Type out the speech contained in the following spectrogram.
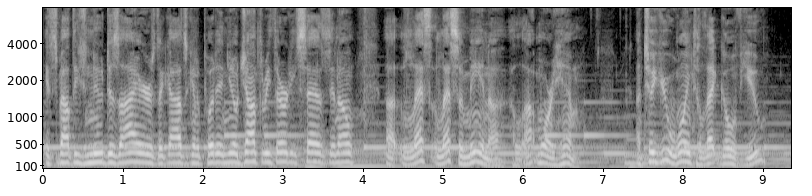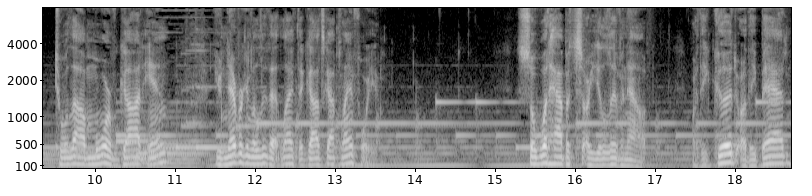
It's about these new desires that God's going to put in. You know, John 3:30 says, you know, uh, less less of me and a, a lot more of Him. Until you're willing to let go of you to allow more of God in, you're never going to live that life that God's got planned for you. So, what habits are you living out? Are they good? Are they bad?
